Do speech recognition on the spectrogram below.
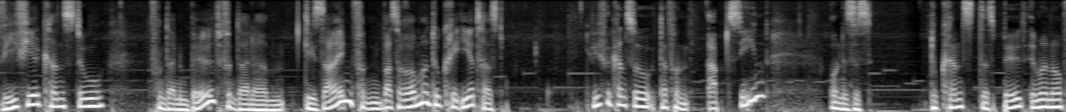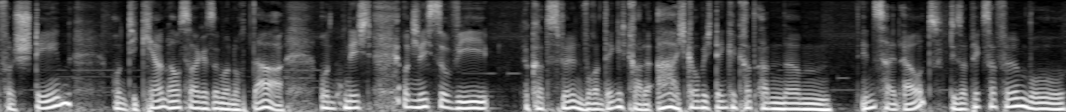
wie viel kannst du von deinem Bild, von deinem Design, von was auch immer du kreiert hast, wie viel kannst du davon abziehen? Und es ist du kannst das Bild immer noch verstehen und die Kernaussage ist immer noch da und nicht und nicht so wie oh Gottes Willen, woran denke ich gerade? Ah, ich glaube, ich denke gerade an ähm, Inside Out, dieser Pixar-Film, wo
